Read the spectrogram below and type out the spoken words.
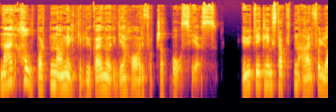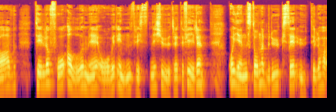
Nær halvparten av melkebruka i Norge har fortsatt båsfjøs. Utviklingstakten er for lav til å få alle med over innen fristen i 2034, og gjenstående bruk ser ut til å ha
